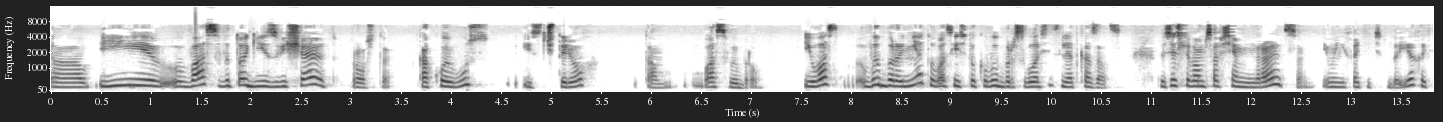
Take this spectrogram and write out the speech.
А, и вас в итоге извещают просто, какой вуз из четырех там вас выбрал. И у вас выбора нет, у вас есть только выбор согласиться или отказаться. То есть если вам совсем не нравится, и вы не хотите туда ехать,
